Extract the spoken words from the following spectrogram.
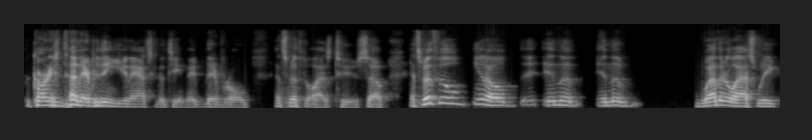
but Kearney's done everything you can ask of a team. They've they've rolled, and Smithville has too. So, and Smithville, you know, in the in the weather last week,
